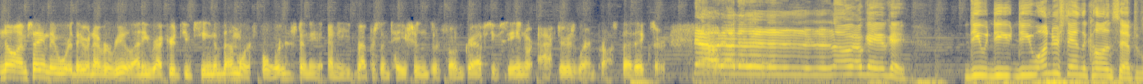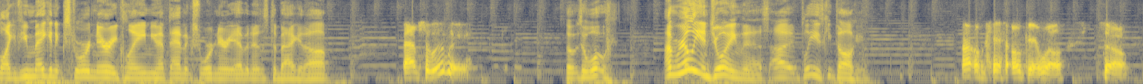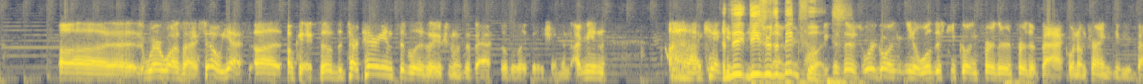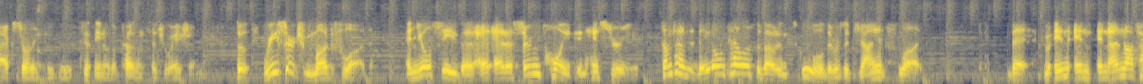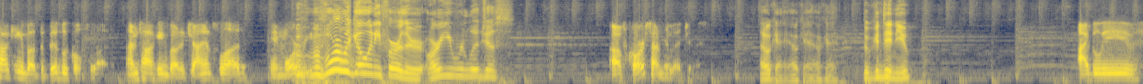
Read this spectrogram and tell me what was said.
No, I'm saying they were they were never real. Any records you've seen of them were forged. Any any representations or photographs you've seen were actors wearing prosthetics or. No, no, no, no, no, no, no. Okay, okay. Do you do you do you understand the concept of like if you make an extraordinary claim, you have to have extraordinary evidence to back it up? Absolutely. So so what? I'm really enjoying this. I, please keep talking. Uh, okay, okay. Well, so uh, where was I? So yes, uh, okay. So the Tartarian civilization was a vast civilization, and I mean. I can't. And the- these are the right now because there's we're going. You know, we'll just keep going further and further back when I'm trying to give you backstory to the to, you know the present situation. So research mud flood, and you'll see that at, at a certain point in history, sometimes they don't tell us about in school. There was a giant flood that, and and and I'm not talking about the biblical flood. I'm talking about a giant flood in more. Be- Before we go any further, are you religious? of course I'm religious. Okay, okay, okay. So continue. I believe,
